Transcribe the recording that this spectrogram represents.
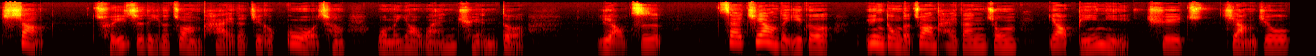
上垂直的一个状态的这个过程，我们要完全的了知。在这样的一个运动的状态当中，要比你去讲究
